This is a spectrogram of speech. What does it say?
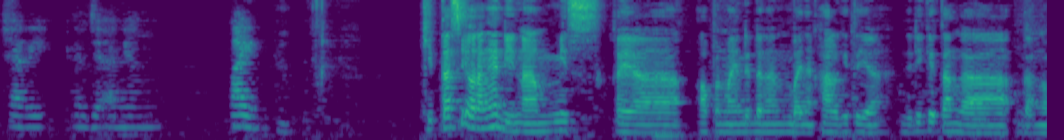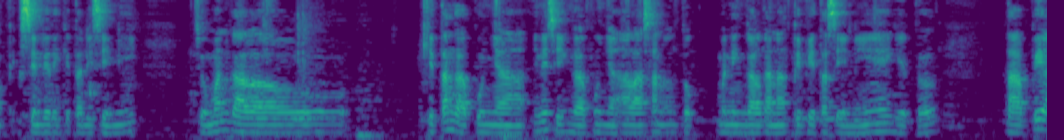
cari kerjaan yang lain? Kita sih orangnya dinamis, kayak open minded dengan banyak hal gitu ya. Jadi kita nggak nggak ngefixin diri kita di sini. Cuman kalau kita nggak punya ini sih nggak punya alasan untuk meninggalkan aktivitas ini gitu. Tapi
